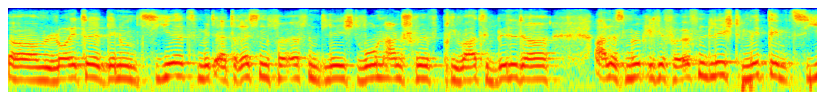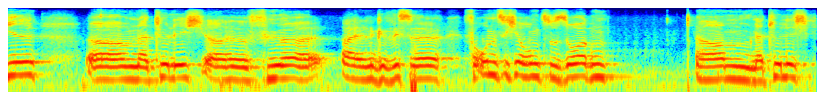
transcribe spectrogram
ähm, Leute denunziert, mit Adressen veröffentlicht, Wohnanschrift, private Bilder, alles Mögliche veröffentlicht, mit dem Ziel, ähm, natürlich äh, für eine gewisse Verunsicherung zu sorgen. Ähm, natürlich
